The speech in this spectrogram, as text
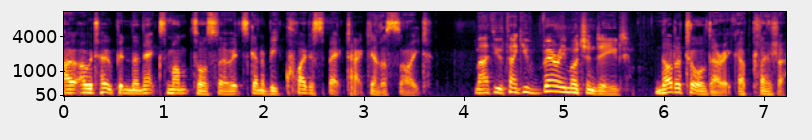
I, I would hope in the next month or so it's going to be quite a spectacular sight. Matthew, thank you very much indeed. Not at all, Derek. A pleasure.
